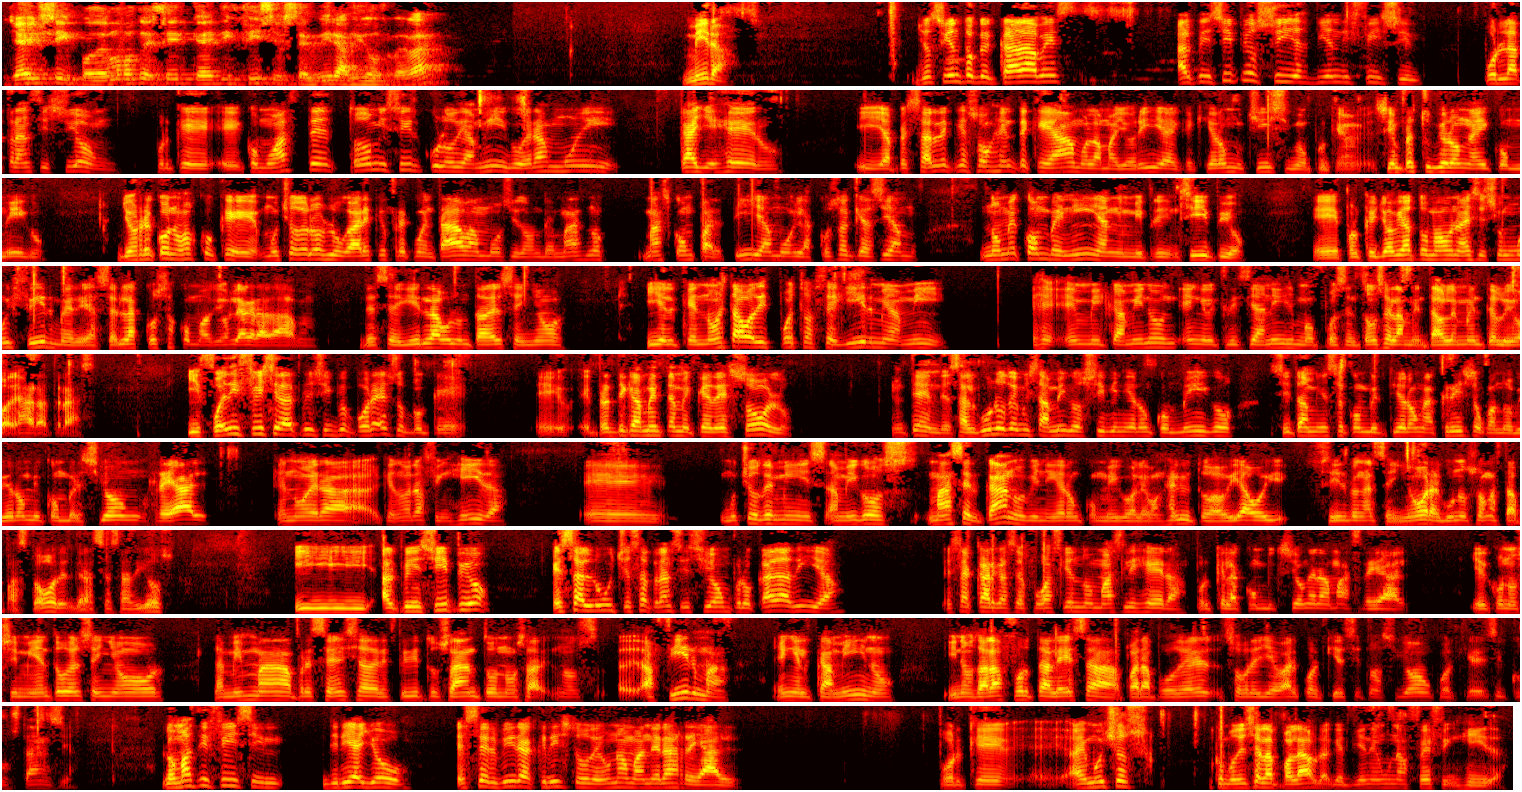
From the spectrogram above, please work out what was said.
JC, podemos decir que es difícil servir a Dios, ¿verdad? Mira, yo siento que cada vez, al principio sí es bien difícil por la transición, porque eh, como hace todo mi círculo de amigos era muy callejero, y a pesar de que son gente que amo, la mayoría, y que quiero muchísimo, porque siempre estuvieron ahí conmigo, yo reconozco que muchos de los lugares que frecuentábamos y donde más, más compartíamos y las cosas que hacíamos no me convenían en mi principio, eh, porque yo había tomado una decisión muy firme de hacer las cosas como a Dios le agradaban, de seguir la voluntad del Señor. Y el que no estaba dispuesto a seguirme a mí eh, en mi camino en, en el cristianismo, pues entonces lamentablemente lo iba a dejar atrás. Y fue difícil al principio por eso, porque eh, prácticamente me quedé solo. ¿Entiendes? Algunos de mis amigos sí vinieron conmigo, sí también se convirtieron a Cristo cuando vieron mi conversión real, que no era, que no era fingida. Eh, muchos de mis amigos más cercanos vinieron conmigo al Evangelio y todavía hoy sirven al Señor. Algunos son hasta pastores, gracias a Dios. Y al principio, esa lucha, esa transición, pero cada día esa carga se fue haciendo más ligera porque la convicción era más real y el conocimiento del Señor, la misma presencia del Espíritu Santo nos, nos eh, afirma en el camino y nos da la fortaleza para poder sobrellevar cualquier situación, cualquier circunstancia. Lo más difícil, diría yo, es servir a Cristo de una manera real, porque eh, hay muchos, como dice la palabra, que tienen una fe fingida.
